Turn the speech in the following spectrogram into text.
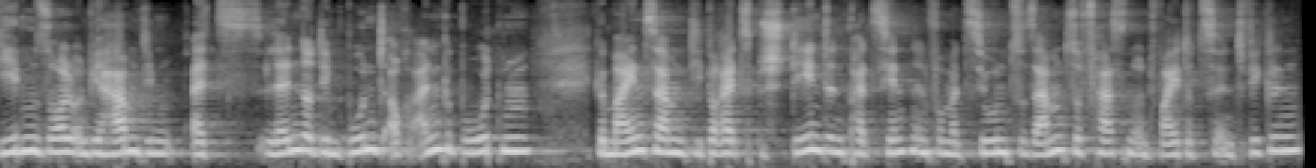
geben soll. Und wir haben dem, als Länder dem Bund auch angeboten, gemeinsam die bereits bestehenden Patienteninformationen zusammenzufassen und weiterzuentwickeln.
